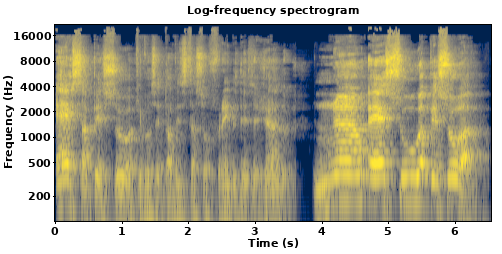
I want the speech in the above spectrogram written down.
essa pessoa que você talvez está sofrendo desejando, não é sua pessoa.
